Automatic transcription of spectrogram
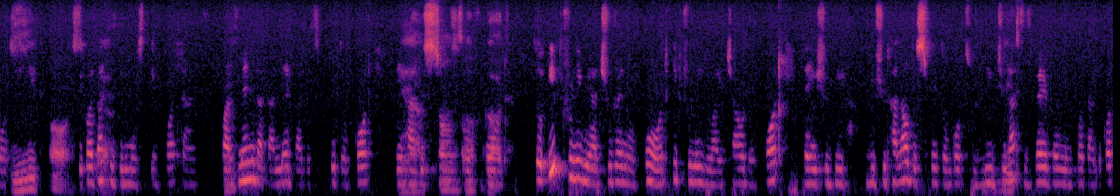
us. Lead us. because that is yeah. the most important. For as many that are led by the Spirit of God, they Yeah, are the sons, sons of, of God. God. So if truly we are children of God, if truly you are a child of God, then you should be you should allow the Spirit of God to lead you. That is very, very important because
